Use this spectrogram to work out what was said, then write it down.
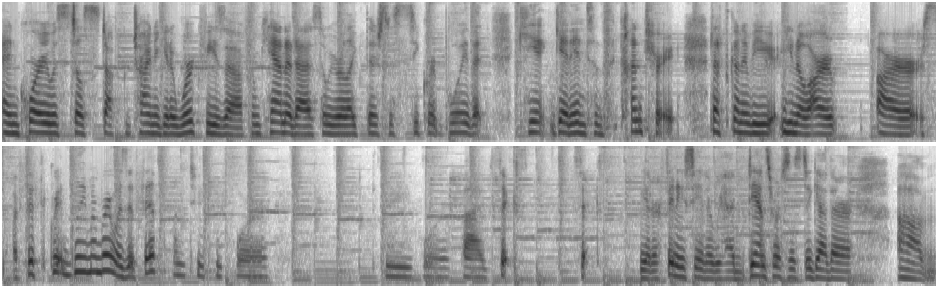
And Cory was still stuck trying to get a work visa from Canada. So we were like, there's this secret boy that can't get into the country. That's gonna be, you know, our our, fifth grade glee member. Was it fifth? One, two, three, four, three, four, five, six. Six. We had our fitness theater, we had dance rehearsals together. Um,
